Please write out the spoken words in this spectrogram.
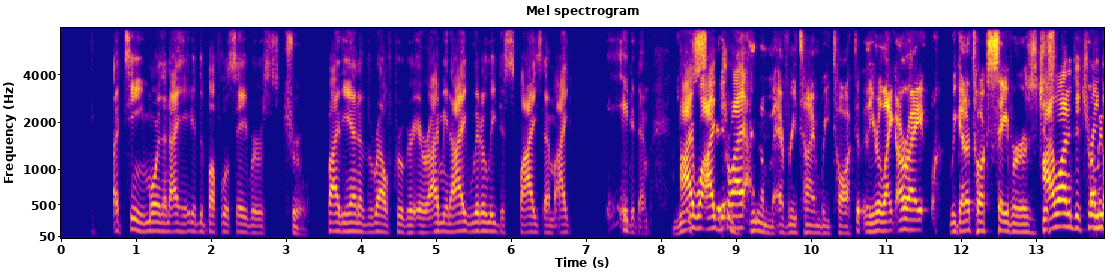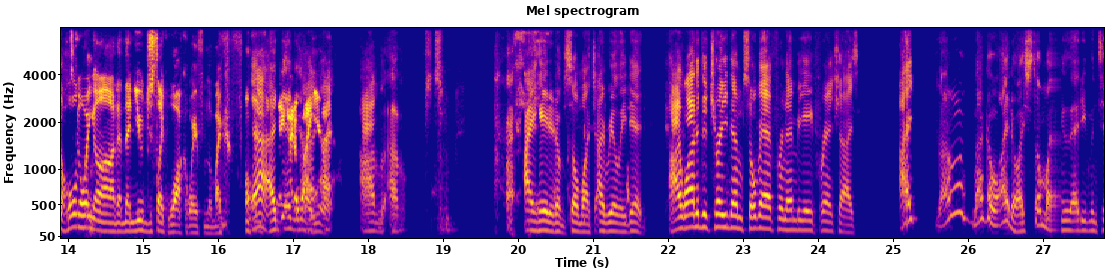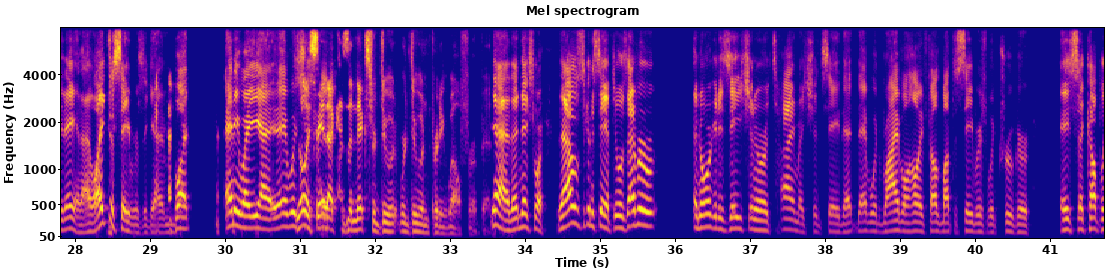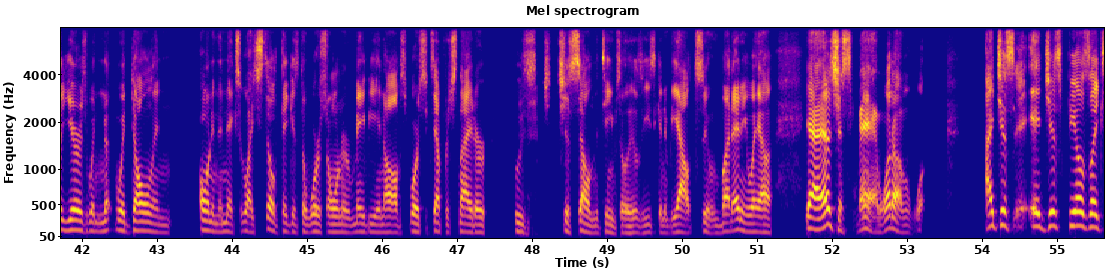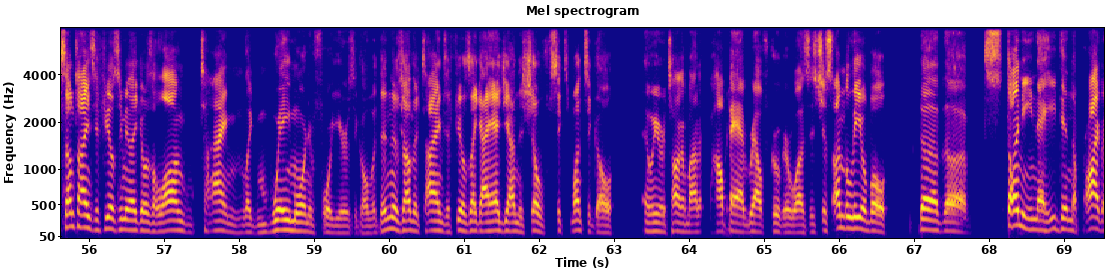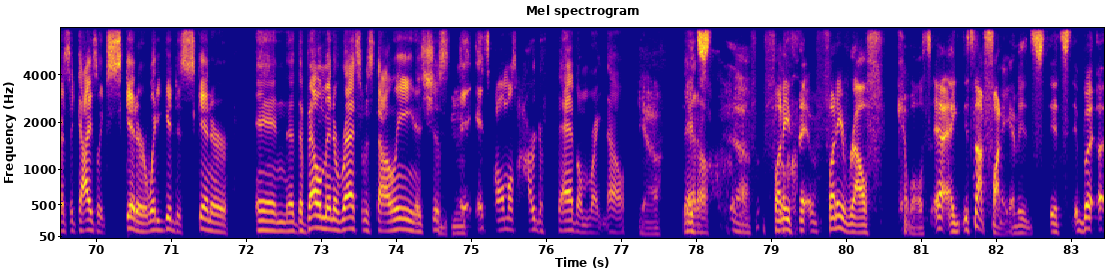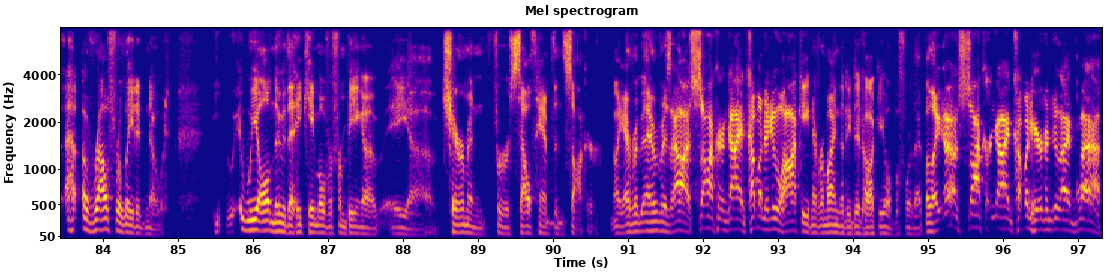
a team more than I hated the Buffalo Sabres True. by the end of the Ralph Krueger era. I mean, I literally despised them. I hated them. You I I try- venom every time we talked. You're like, all right, we got to talk Sabres. Just I wanted to trade the what's whole going thing. on, and then you just like walk away from the microphone. Yeah, I did. I, I. I, I, I hated them so much. I really did. I wanted to trade them so bad for an NBA franchise. I, I'm not gonna lie though, I still might do that even today, and I like the Sabres again. But anyway, yeah, it was You only say that because the Knicks are doing we're doing pretty well for a bit. Yeah, the next one. And I was going to say, if there was ever an organization or a time, I should say that that would rival how I felt about the Sabres with Krueger, it's a couple years with with Dolan owning the Knicks, who I still think is the worst owner maybe in all of sports, except for Snyder, who's just selling the team, so he's, he's going to be out soon. But anyway, uh, yeah, it's just man, what a. What, I just it just feels like sometimes it feels to me like it was a long time, like way more than four years ago. But then there's other times it feels like I had you on the show six months ago and we were talking about how bad Ralph Krueger was. It's just unbelievable the the stunning that he did in the progress of guys like Skitter, what he did to Skinner, and the development of Rasmus Dahlin. It's just Mhm. it- it's almost hard to fathom right now. yeah. It's uh, uh, funny, th- funny Ralph. Well, it's it's not funny. I mean, it's it's but a, a Ralph related note. He- We all knew that he came over from being a a uh, chairman for Southampton soccer. Like every, everybody's oh, soccer guy coming to do hockey. Never mind that he did hockey all before that, but like oh, soccer guy coming here to do that blah.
